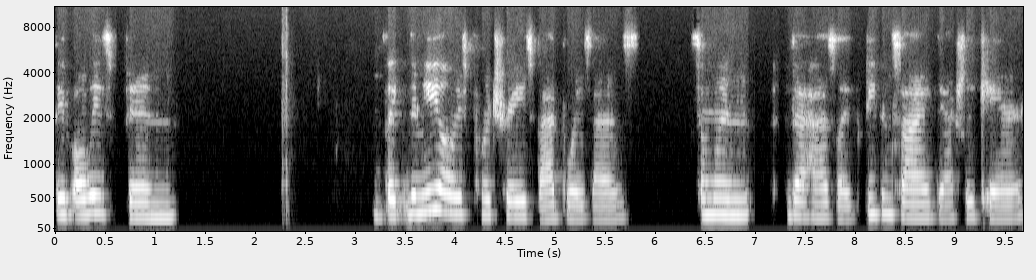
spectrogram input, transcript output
they've always been like the media always portrays bad boys as someone that has like deep inside they actually care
